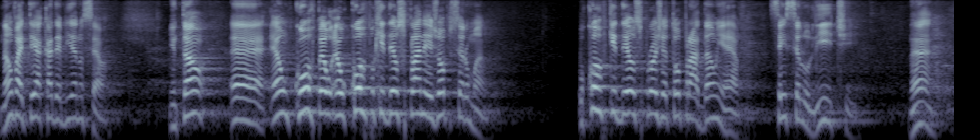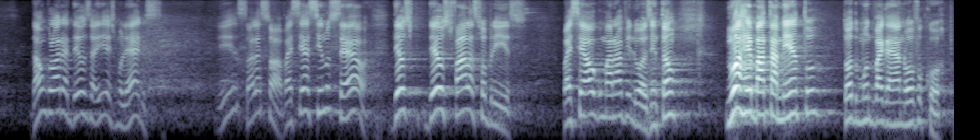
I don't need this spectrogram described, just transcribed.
Não vai ter academia no céu. Então, é, é um corpo, é o, é o corpo que Deus planejou para o ser humano. O corpo que Deus projetou para Adão e Eva, sem celulite, né? Dá um glória a Deus aí, as mulheres. Isso, olha só, vai ser assim no céu. Deus, Deus fala sobre isso. Vai ser algo maravilhoso. Então, no arrebatamento, todo mundo vai ganhar novo corpo.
